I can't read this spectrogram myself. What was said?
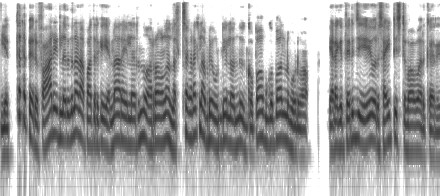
எத்தனை பேர் ஃபாரின்ல இருந்துலாம் நான் பாத்திருக்கேன் என்ஆர்ஐல இருந்து வர்றவங்க எல்லாம் லட்சக்கணக்கில் அப்படியே உண்டியல்ல வந்து கோபால் கோபால்னு போடுவான். எனக்கு தெரிஞ்சு ஒரு சயின்டிஸ்ட் மாமா இருக்காரு.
